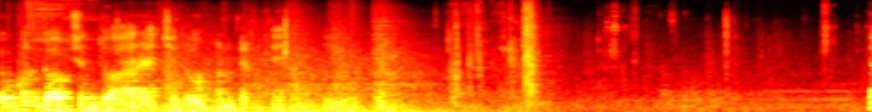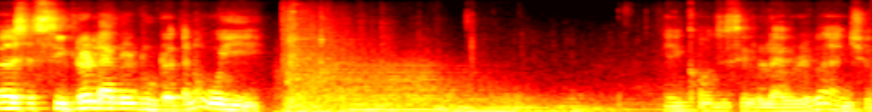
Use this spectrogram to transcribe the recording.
Open का ऑप्शन तो आ रहा है चलो ओपन करते हैं ये ओपन ऐसे सीक्रेट लाइब्रेरी ढूंढ रहे थे ना वही सीक्रेट लाइब्रेरी है अंशु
